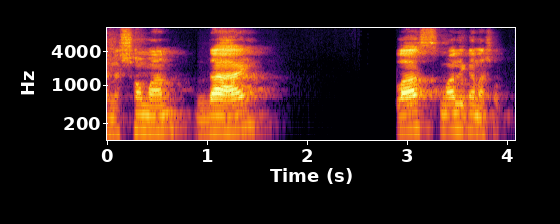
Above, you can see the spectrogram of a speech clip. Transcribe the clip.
এখানে সমান দায় প্লাস মালিকানা সত্ত্ব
